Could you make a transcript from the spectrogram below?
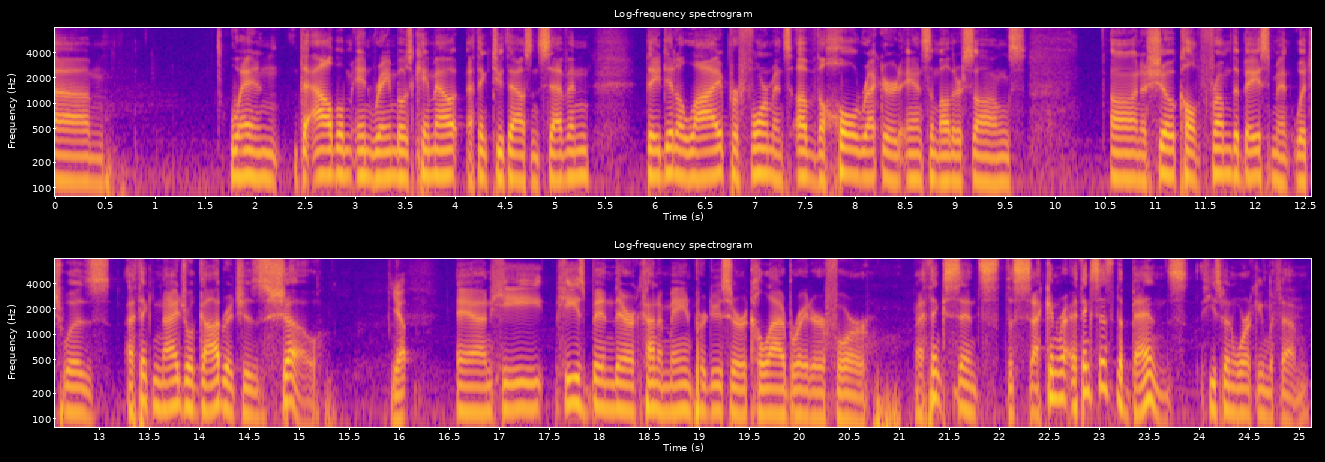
um, when the album In Rainbows came out, I think 2007, they did a live performance of the whole record and some other songs on a show called From the Basement, which was I think Nigel Godrich's show Yep. and he he's been their kind of main producer collaborator for I think since the second I think since the Bends he's been working with them.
